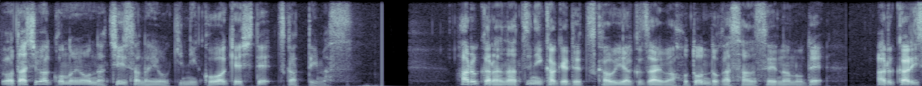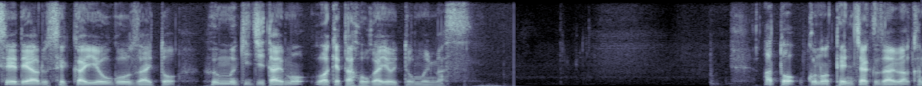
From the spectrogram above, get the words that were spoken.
私はこのような小さな容器に小分けして使っています。春から夏にかけて使う薬剤はほとんどが酸性なのでアルカリ性である石灰溶合剤と噴霧器自体も分けた方が良いと思います。あとこの転着剤は必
